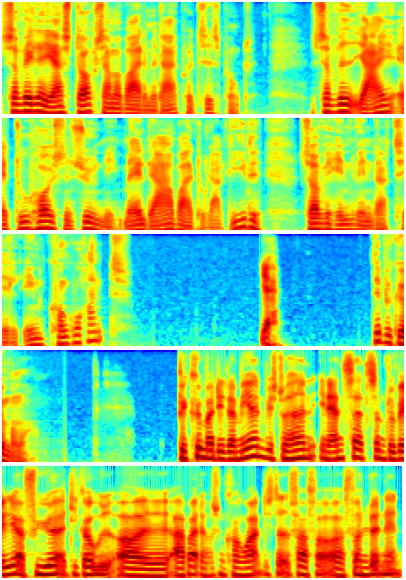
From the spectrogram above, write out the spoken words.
Så vælger jeg at stoppe samarbejdet med dig på et tidspunkt. Så ved jeg, at du højst sandsynligt, med alt det arbejde, du har lagt i det, så vil henvende dig til en konkurrent. Ja. Det bekymrer mig. Bekymrer det dig mere, end hvis du havde en ansat, som du vælger at fyre, at de går ud og øh, arbejder hos en konkurrent i stedet for, for at få en løn ind?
